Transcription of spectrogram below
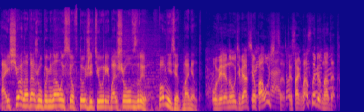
а еще она даже упоминалась все в той же теории Большого Взрыва. Помните этот момент? Уверена, у тебя все получится. Ты согласна, Бернадет?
